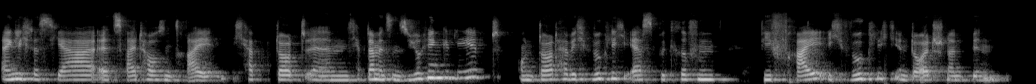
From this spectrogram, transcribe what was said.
eigentlich das Jahr äh, 2003. Ich habe dort, ähm, ich habe damals in Syrien gelebt und dort habe ich wirklich erst begriffen, wie frei ich wirklich in Deutschland bin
